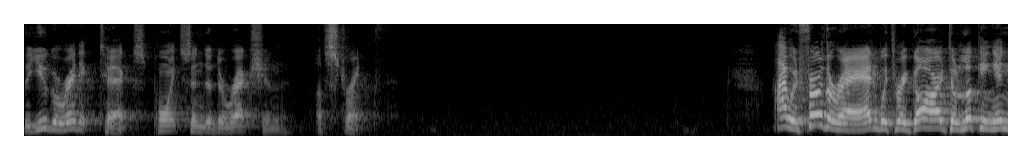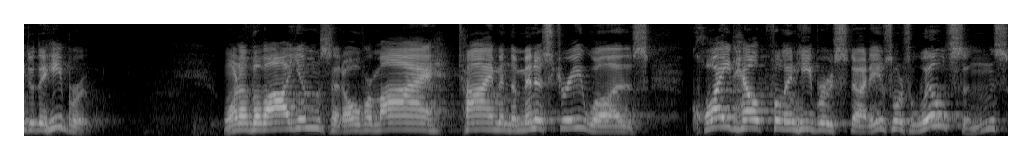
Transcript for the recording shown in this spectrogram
the Ugaritic text points in the direction of strength. I would further add, with regard to looking into the Hebrew, one of the volumes that over my time in the ministry was quite helpful in Hebrew studies was Wilson's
